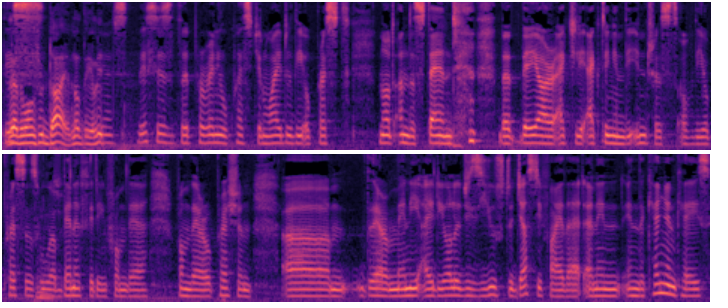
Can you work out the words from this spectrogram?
This, They're the ones who die, not the elite. Yes, this is the perennial question. Why do the oppressed not understand that they are actually acting in the interests of the oppressors who yes. are benefiting from their from their oppression? Um, there are many ideologies used to justify that, and in in the Kenyan case,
